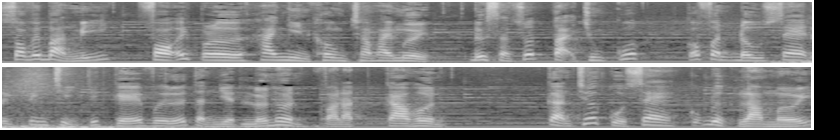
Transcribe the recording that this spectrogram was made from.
So với bản Mỹ, Ford Explorer 2020 được sản xuất tại Trung Quốc có phần đầu xe được tinh chỉnh thiết kế với lưới tản nhiệt lớn hơn và đặt cao hơn. Cản trước của xe cũng được làm mới.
